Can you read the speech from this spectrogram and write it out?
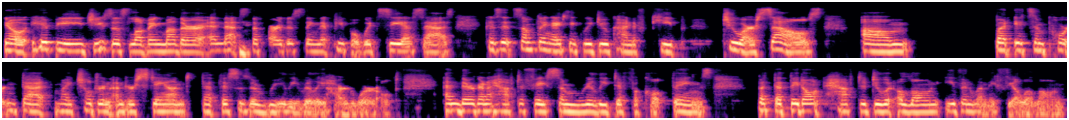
you know hippie jesus loving mother and that's the farthest thing that people would see us as because it's something i think we do kind of keep to ourselves. Um, but it's important that my children understand that this is a really, really hard world and they're going to have to face some really difficult things, but that they don't have to do it alone, even when they feel alone.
